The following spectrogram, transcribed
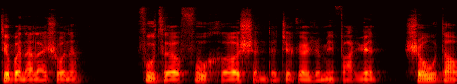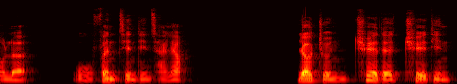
就本案来说呢，负责复核审的这个人民法院收到了五份鉴定材料，要准确的确定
